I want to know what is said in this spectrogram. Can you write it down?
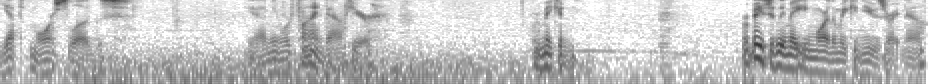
yet more slugs. Yeah, I mean, we're fine down here. We're making... We're basically making more than we can use right now.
